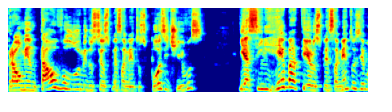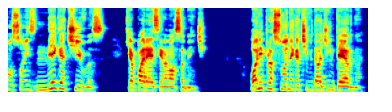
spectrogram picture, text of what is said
para aumentar o volume dos seus pensamentos positivos e assim rebater os pensamentos e emoções negativas que aparecem na nossa mente? Olhe para sua negatividade interna,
